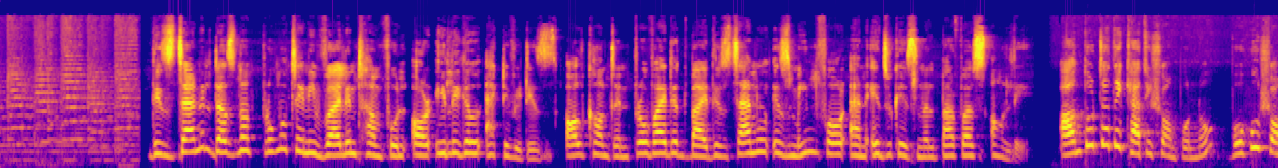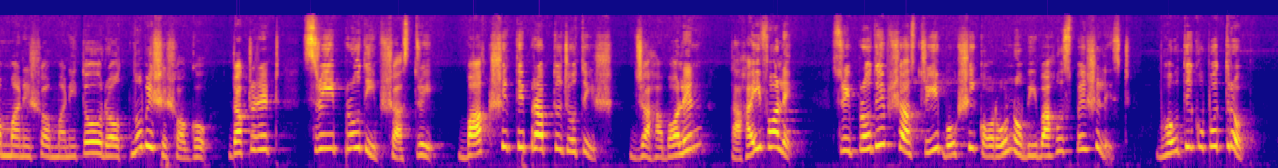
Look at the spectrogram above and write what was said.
This channel does not promote any violent, harmful, or illegal activities. All content provided by this channel is meant for an educational purpose only. আন্তর্জাতিক খ্যাতিসম্পন্ন বহু সম্মানে সম্মানিত রত্ন বিশেষজ্ঞ ডক্টরেট শ্রী প্রদীপ শাস্ত্রী বাকসিদ্ধিপ্রাপ্ত জ্যোতিষ যাহা বলেন তাহাই ফলে শ্রী প্রদীপ শাস্ত্রী বশীকরণ ও বিবাহ স্পেশালিস্ট ভৌতিক উপদ্রব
